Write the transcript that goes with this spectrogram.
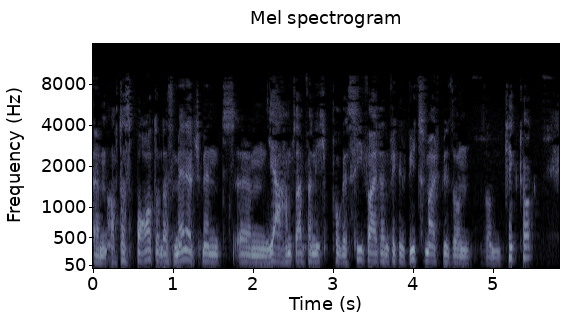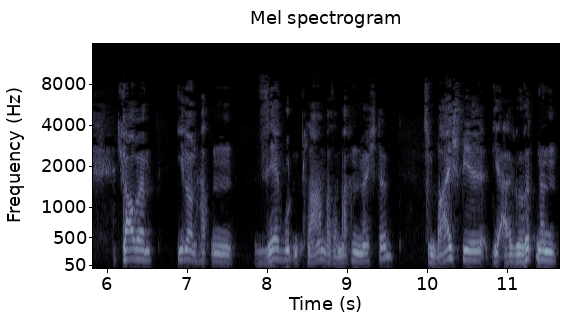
Ähm, auch das Board und das Management ähm, ja, haben es einfach nicht progressiv weiterentwickelt, wie zum Beispiel so ein, so ein TikTok. Ich glaube, Elon hat einen sehr guten Plan, was er machen möchte. Zum Beispiel die Algorithmen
